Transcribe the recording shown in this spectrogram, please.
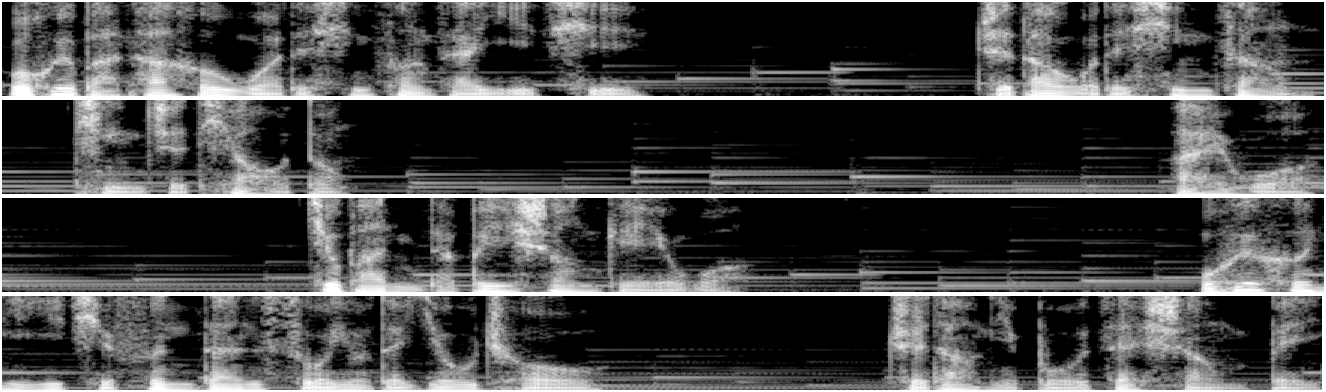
我会把它和我的心放在一起，直到我的心脏停止跳动。”爱我，就把你的悲伤给我。我会和你一起分担所有的忧愁，直到你不再伤悲。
